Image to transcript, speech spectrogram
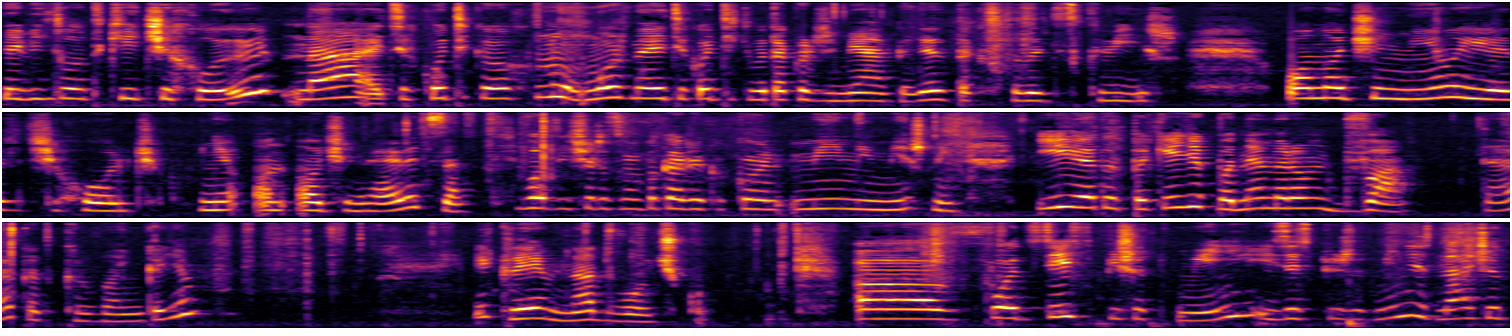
Я видела такие чехлы на этих котиках. Ну, можно эти котики вот так вот жмякать, это, так сказать, сквиш. Он очень милый, этот чехольчик. Мне он очень нравится. Вот, еще раз вам покажу, какой он мимимишный. И этот пакетик под номером 2. Так, открываем и клеим на двоечку. А, вот здесь пишет мини, и здесь пишет мини, значит,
